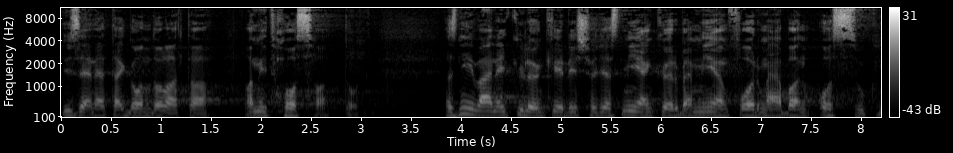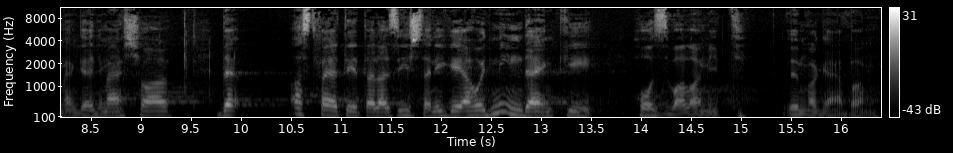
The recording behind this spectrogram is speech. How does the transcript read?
üzenete, gondolata, amit hozhattok. Az nyilván egy külön kérdés, hogy ezt milyen körben, milyen formában osszuk meg egymással, de azt feltételez Isten igéje, hogy mindenki hoz valamit önmagában.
